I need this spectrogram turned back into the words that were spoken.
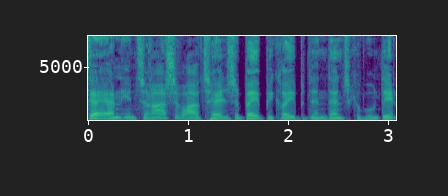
der er en interessevaretagelse bag begrebet den danske model.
